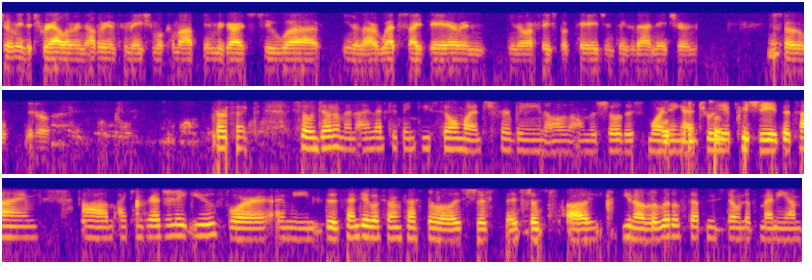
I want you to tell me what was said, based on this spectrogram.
certainly the trailer and other information will come up in regards to uh, you know our website there and you know our Facebook page and things of that nature. And Yeah. so you know, Perfect. So, gentlemen, I'd like to thank you so much for being on on the show this morning. I truly appreciate the time. Um, I congratulate you for. I mean, the San Diego Film Festival is just it's just uh, you know the little stepping stone of many, I'm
